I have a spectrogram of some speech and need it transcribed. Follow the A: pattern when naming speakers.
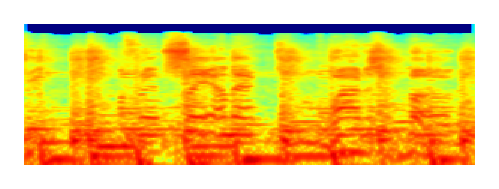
A: My friends say I'm acting. wild as a bug?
